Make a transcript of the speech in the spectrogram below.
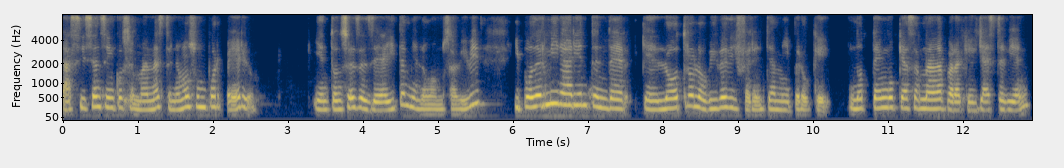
Así sean cinco semanas, tenemos un puerperio. Y entonces desde ahí también lo vamos a vivir. Y poder mirar y entender que el otro lo vive diferente a mí, pero que no tengo que hacer nada para que ya esté bien,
